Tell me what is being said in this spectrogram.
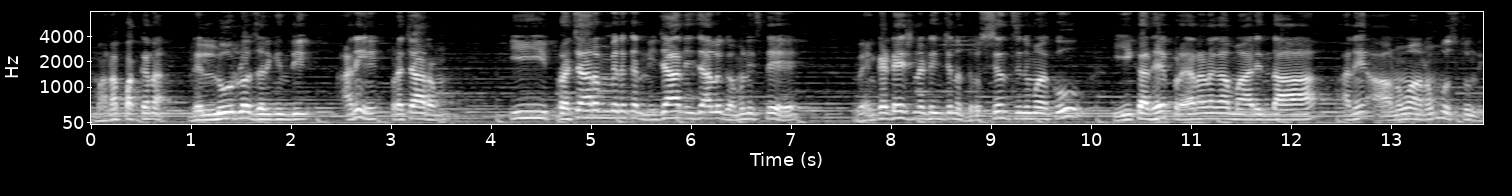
మన పక్కన నెల్లూరులో జరిగింది అని ప్రచారం ఈ ప్రచారం వెనుక నిజానిజాలు గమనిస్తే వెంకటేష్ నటించిన దృశ్యం సినిమాకు ఈ కథే ప్రేరణగా మారిందా అనే అనుమానం వస్తుంది.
